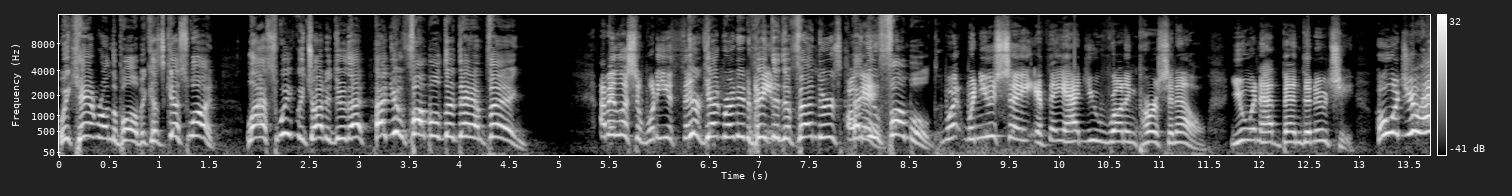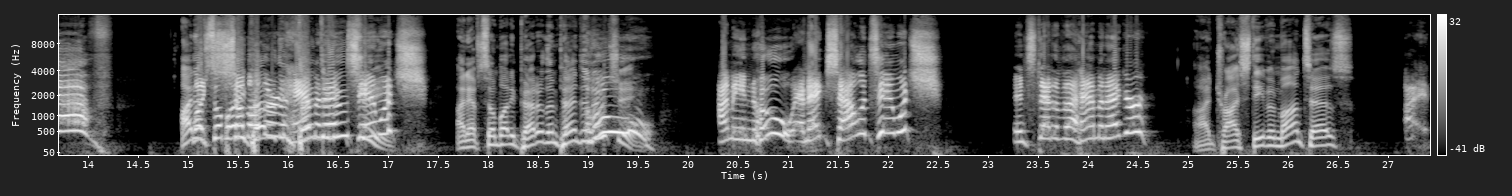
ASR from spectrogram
we can't run the ball because guess what? Last week we tried to do that and you fumbled the damn thing. I mean, listen, what do you think? You're getting ready to beat the defenders and Okay. you fumbled. When you say if they had you running personnel, you wouldn't have Ben DiNucci. Who would you have? I'd like have somebody some better than ham Ben and egg sandwich? I'd have somebody better than Ben DiNucci. Who? I mean, who? An egg salad sandwich instead of the ham and egger? I'd try Steven Montez. I,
